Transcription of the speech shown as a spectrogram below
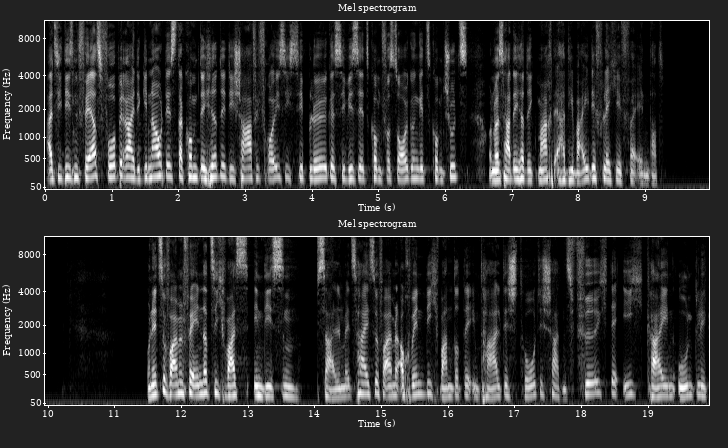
als ich diesen Vers vorbereite, genau das, da kommt der Hirte, die Schafe freuen sich, sie blögen, sie wissen, jetzt kommt Versorgung, jetzt kommt Schutz. Und was hat der Hirte gemacht? Er hat die Weidefläche verändert. Und jetzt auf einmal verändert sich was in diesem Psalm. Jetzt heißt es auf einmal, auch wenn ich wanderte im Tal des Todesschattens, fürchte ich kein Unglück.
